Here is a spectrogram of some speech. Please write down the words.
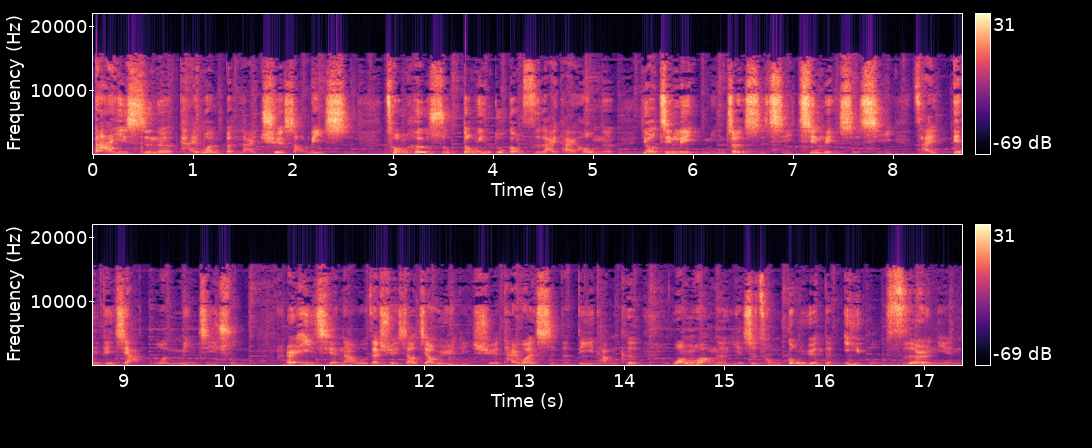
大意是呢，台湾本来缺少历史。从荷属东印度公司来台后呢，又经历明郑时期、清领时期，才奠定下文明基础。而以前呢、啊，我在学校教育里学台湾史的第一堂课，往往呢也是从公元的一五四二年，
